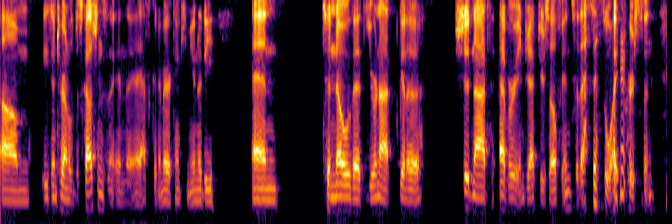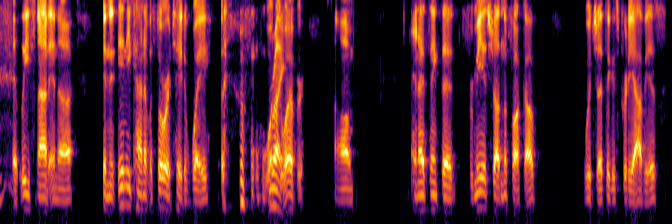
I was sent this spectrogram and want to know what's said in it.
um, these internal discussions in the African American community, and to know that you're not gonna should not ever inject yourself into that as a white person, at least not in a in any kind of authoritative way whatsoever. Um, and I think that for me, it's shutting the fuck up, which I think is pretty obvious.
